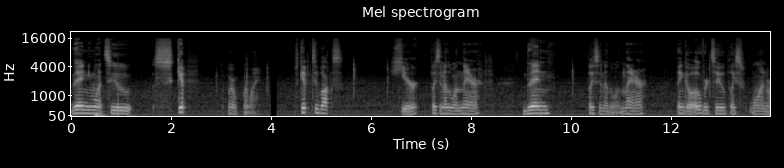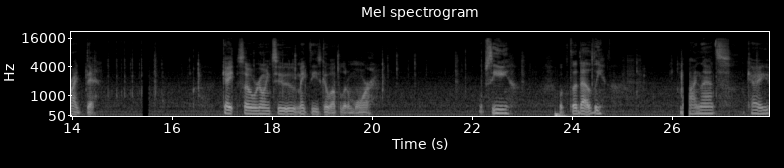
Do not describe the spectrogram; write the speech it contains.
Then you want to skip, where, where am I? Skip two blocks here place another one there, then place another one there, then go over to place one right there. Okay, so we're going to make these go up a little more. Whoopsie. Whoop the daisy. Mind that. Okay,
